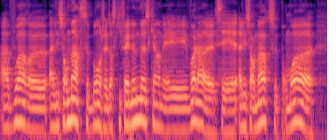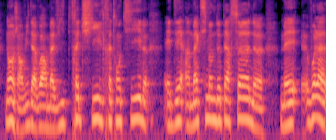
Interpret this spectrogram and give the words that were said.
à voir euh, aller sur Mars. Bon, j'adore ce qu'il fait Elon Musk, hein, mais voilà, euh, c'est aller sur Mars, pour moi, non, j'ai envie d'avoir ma vie très chill, très tranquille, aider un maximum de personnes. Euh, mais euh, voilà,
